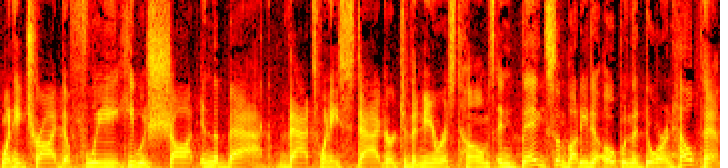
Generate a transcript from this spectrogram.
When he tried to flee, he was shot in the back. That's when he staggered to the nearest homes and begged somebody to open the door and help him.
